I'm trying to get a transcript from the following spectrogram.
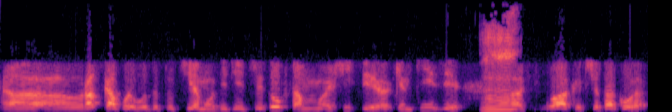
раскапываю вот эту тему детей цветов, там, хиппи, кенкизи, чувак и все такое.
